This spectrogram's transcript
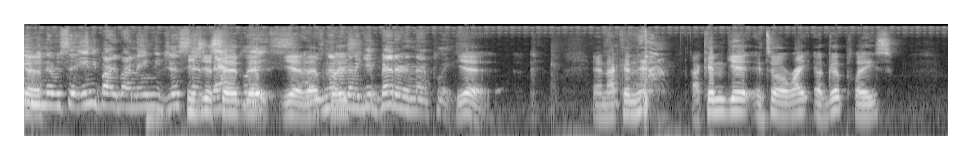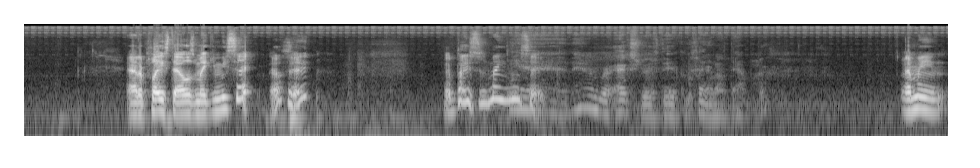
yeah. He never said anybody by name. He just He said just that said that- place. yeah, I that was never going to get better in that place. Yeah, and I couldn't, I couldn't get into a right, a good place. At a place that was making me sick. That was it. The place was making me Yeah, sick. they were extra if they're complaining about that part. I mean,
